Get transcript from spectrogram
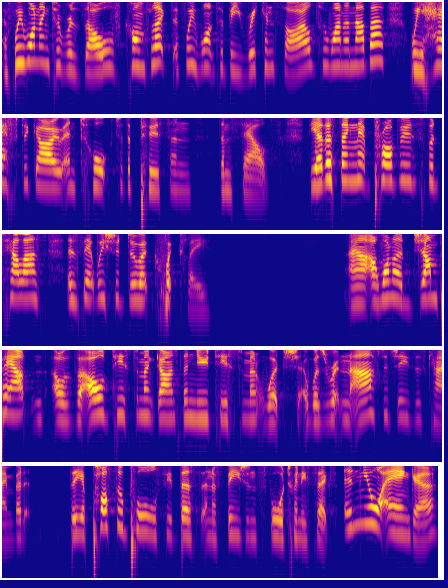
If we're wanting to resolve conflict, if we want to be reconciled to one another, we have to go and talk to the person themselves. The other thing that Proverbs would tell us is that we should do it quickly. Uh, I want to jump out of the Old Testament, go into the New Testament, which was written after Jesus came. But the Apostle Paul said this in Ephesians 4:26: "In your anger,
